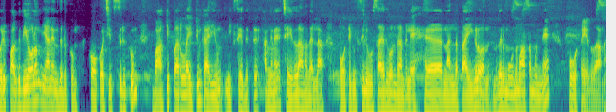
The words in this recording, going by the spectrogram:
ഒരു പകുതിയോളം ഞാൻ എന്തെടുക്കും? കോക്കോ ചിപ്സ് എടുക്കും. ബാക്കി പെർലൈറ്റും കരിയും മിക്സ് ചെയ്തിട്ട് അങ്ങനെ ചെയ്തതാണ് ഇതെല്ലാം. പോട്ടി മിക്സ് ആയത് കൊണ്ട് കണ്ടില്ലേ നല്ല തൈകൾ വന്നിട്ടുണ്ട്. ഇതൊരു മൂന്ന് മാസം മുന്നേ പോട്ട് ചെയ്തതാണ്.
